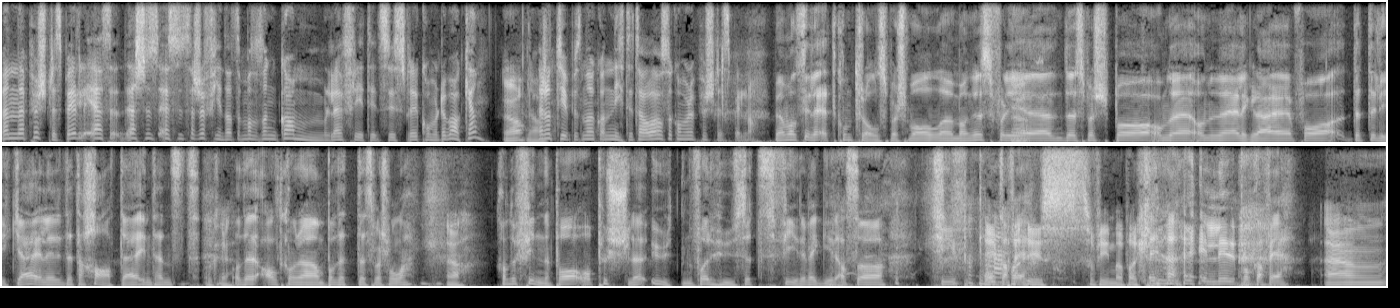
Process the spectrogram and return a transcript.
Men eh, puslespill Jeg, jeg syns jeg det er så fint at sånn gamle fritidssysler kommer tilbake igjen. Ja. Det er sånn typisk når det kommer 90-tallet, og så kommer det puslespill nå. Men jeg må stille et kontrollspørsmål, Magnus. Fordi Ja. eh, det spørs på om, det, om jeg legger deg på 'dette liker jeg' eller 'dette hater jeg intenst'. Okay. Og det, Alt kommer an på dette spørsmålet. Ja. Kan du finne på å pusle utenfor husets fire vegger? Altså typ på kafé. I Sofienbergparken. Eller på kafé. Um,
